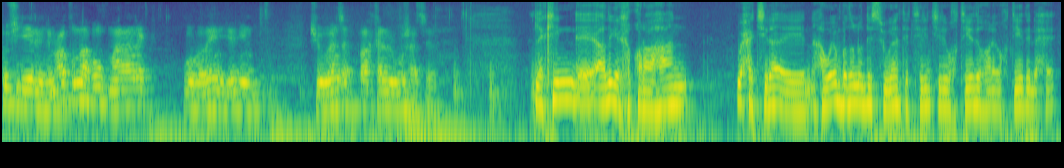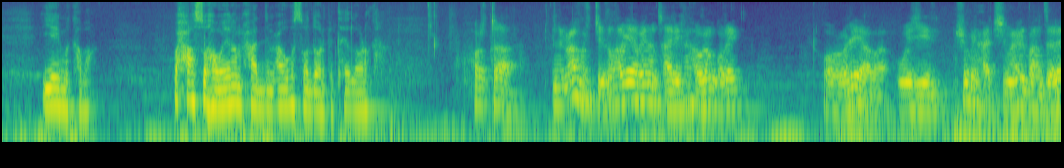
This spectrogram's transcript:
u sii yeelay nimco kuma aqoon kumaan arag gubadaynayo in suugaanta wax kale lagu raadsado. Laakiin adiga ka qora ahaan waxaa jira haween badan oo dee suugaanta tirin jiray waqtiyadii hore waqtiyadii dhexe iyo imikaba waxaasoo haweena maxaad nimco uga soo doorbitay la odhan karaa horta nimco horteed waxaa laga yaabaa inaan taariikha haween qoray oo laga yaabaa wasiir shukri xaaji ismaaciil baandare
